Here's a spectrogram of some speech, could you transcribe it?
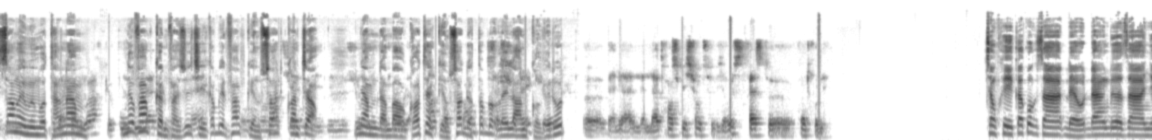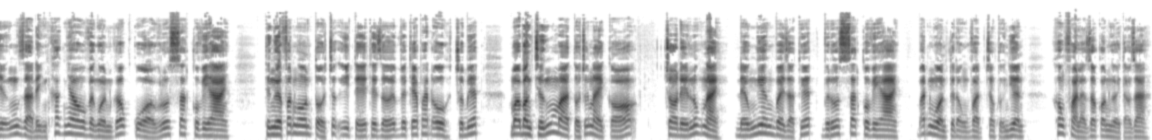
Sau ngày 11 tháng 5, nước Pháp cần phải duy trì các biện pháp kiểm soát quan trọng nhằm đảm bảo có thể kiểm soát được tốc độ lây lan của virus. Trong khi các quốc gia đều đang đưa ra những giả định khác nhau về nguồn gốc của virus SARS-CoV-2, thì người phát ngôn Tổ chức Y tế Thế giới WHO cho biết mọi bằng chứng mà tổ chức này có cho đến lúc này đều nghiêng về giả thuyết virus SARS-CoV-2 bắt nguồn từ động vật trong tự nhiên, không phải là do con người tạo ra.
